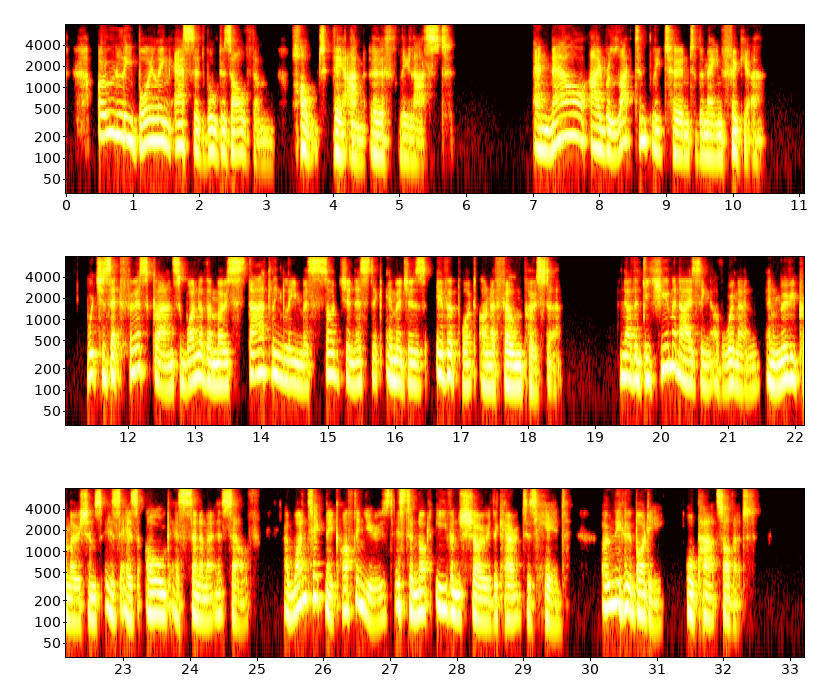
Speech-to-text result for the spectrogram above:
Only boiling acid will dissolve them, halt their unearthly lust. And now I reluctantly turn to the main figure, which is at first glance one of the most startlingly misogynistic images ever put on a film poster. Now, the dehumanizing of women in movie promotions is as old as cinema itself. And one technique often used is to not even show the character's head, only her body or parts of it.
